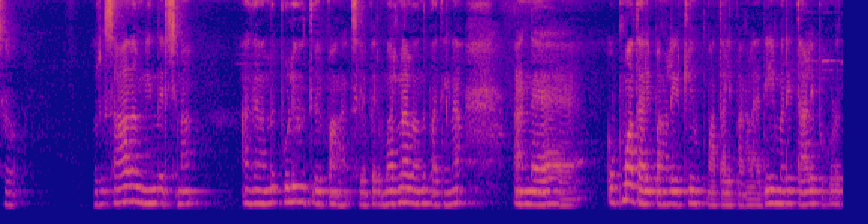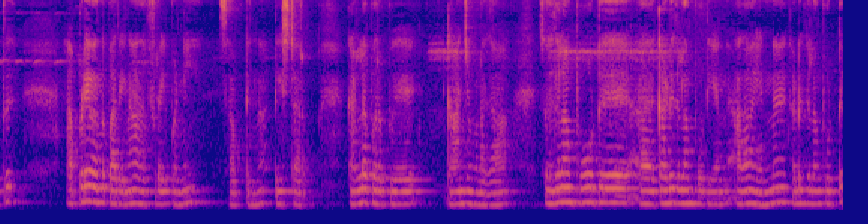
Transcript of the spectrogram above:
ஸோ ஒரு சாதம் மீந்துருச்சுன்னா அதை வந்து புளி ஊற்றி வைப்பாங்க. சில பேர் மறுநாள் வந்து பார்த்திங்கன்னா அந்த உப்புமா தாளிப்பாங்களே இட்லி உப்புமா தாளிப்பாங்களே அதே மாதிரி தாளிப்பு கொடுத்து அப்படியே வந்து பார்த்திங்கன்னா அதை ஃப்ரை பண்ணி சாப்பிட்டிங்கன்னா டேஸ்ட்டாக இருக்கும். கடலப்பருப்பு காஞ்ச மிளகா. ஸோ இதெல்லாம் போட்டு கடுகெல்லாம் கடுகுலாம் போட்டு எண்ணெய் அதான் எண்ணெய் கடுகுலாம் போட்டு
